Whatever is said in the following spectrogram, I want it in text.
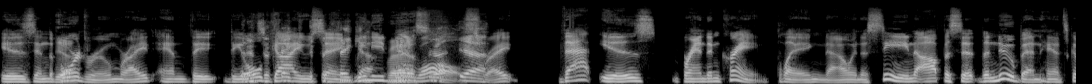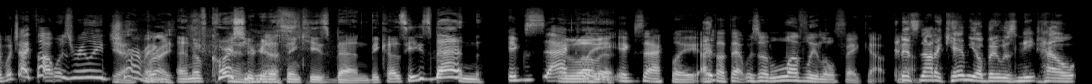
is in the Yeah. boardroom, right? And the, the And old guy fake- who's saying, We out." need Right. more Yes, walls, yeah. right? That is Brandon Crane playing now in a scene opposite the new Ben Hanscom, which I thought was really Yeah, charming. right. And of course, And you're going to think he's Ben because he's Ben. Exactly. it. Exactly. I And- thought that was a lovely little fake out. And it's not a cameo, but it was neat how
